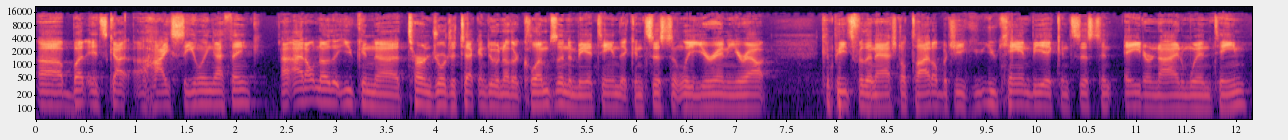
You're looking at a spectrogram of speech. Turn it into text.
uh, but it's got a high ceiling. I think. I, I don't know that you can uh, turn Georgia Tech into another Clemson and be a team that consistently year in and year out competes for the national title. But you you can be a consistent eight or nine win team.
